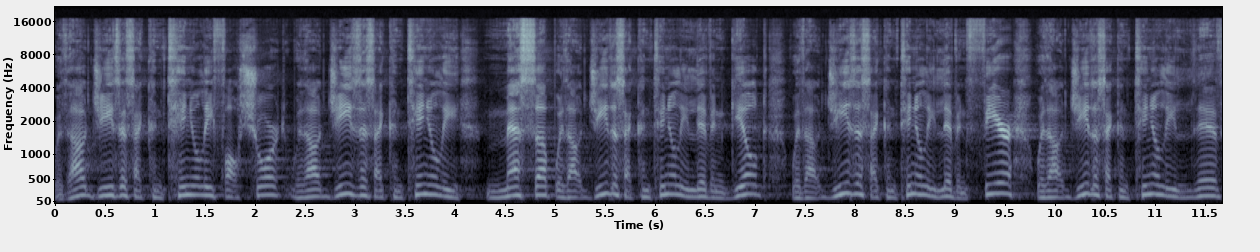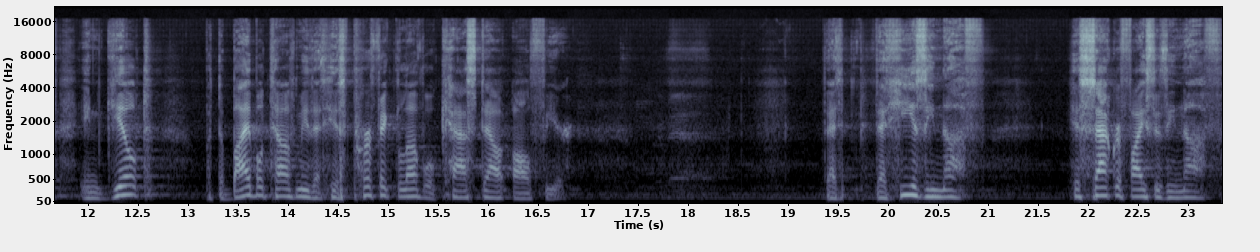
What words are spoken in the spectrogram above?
Without Jesus, I continually fall short. Without Jesus, I continually mess up. Without Jesus, I continually live in guilt. Without Jesus, I continually live in fear. Without Jesus, I continually live in guilt. But the Bible tells me that his perfect love will cast out all fear. That, that he is enough. His sacrifice is enough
